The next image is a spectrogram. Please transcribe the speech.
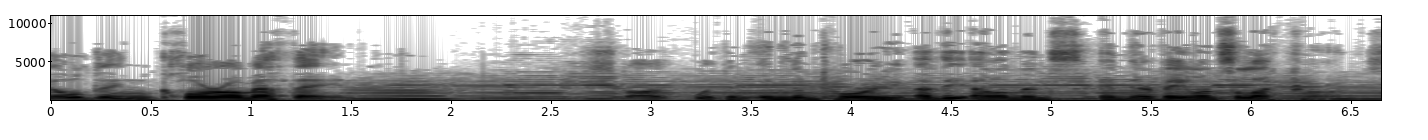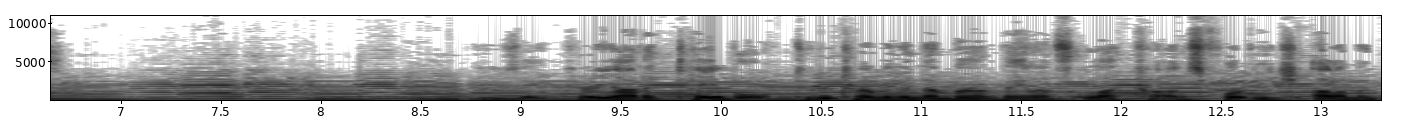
Building chloromethane. Start with an inventory of the elements and their valence electrons. Use a periodic table to determine the number of valence electrons for each element.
